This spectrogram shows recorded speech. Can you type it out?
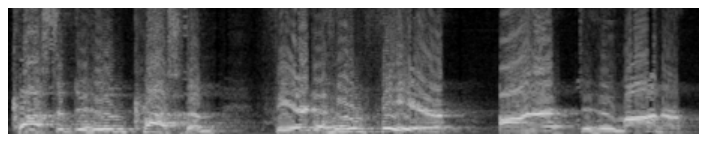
custom to whom custom, Fear to whom fear, honor to whom honor.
